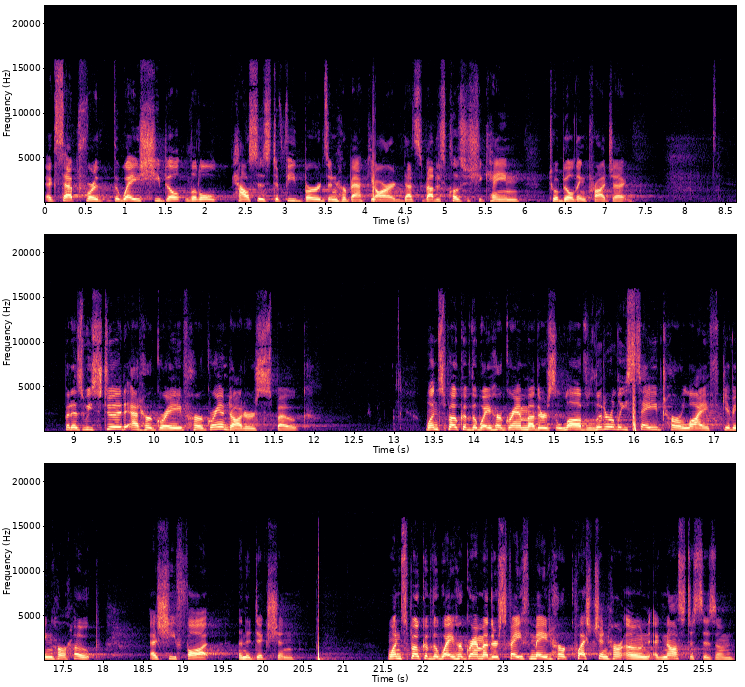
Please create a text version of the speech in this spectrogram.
except for the way she built little houses to feed birds in her backyard. That's about as close as she came to a building project. But as we stood at her grave, her granddaughters spoke. One spoke of the way her grandmother's love literally saved her life, giving her hope as she fought an addiction. One spoke of the way her grandmother's faith made her question her own agnosticism.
